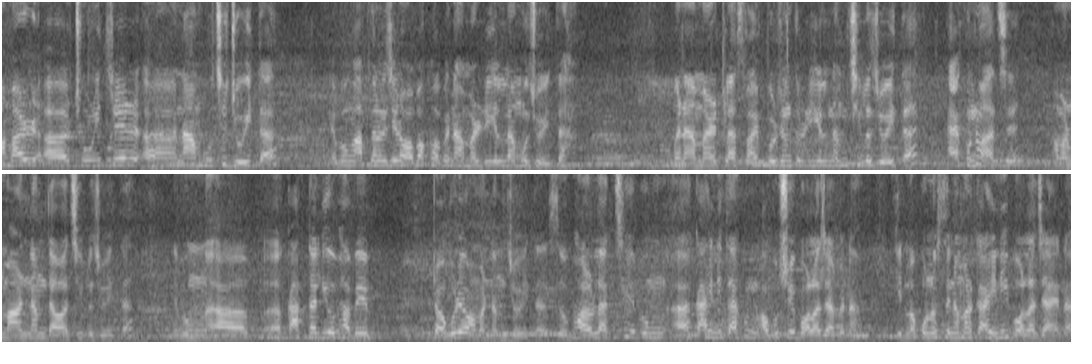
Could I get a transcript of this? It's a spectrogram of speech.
আমার চরিত্রের নাম হচ্ছে জয়িতা এবং আপনারা যেটা অবাক হবেন, আমার রিয়েল নামও জয়িতা। মানে আমার ক্লাস ফাইভ পর্যন্ত রিয়েল নাম ছিল জয়িতা এখনও আছে। আমার মার নাম দেওয়া ছিল জয়িতা এবং কাকতালীয়ভাবে টগরেও আমার নাম জয়িতা। সো ভালো লাগছে এবং কাহিনী তো এখন অবশ্যই বলা যাবে না, কিংবা কোনো সিনেমার কাহিনী বলা যায় না।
